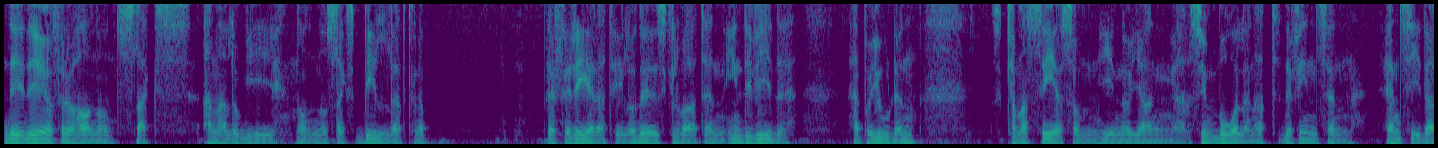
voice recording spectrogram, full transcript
det, det är jag för att ha någon slags analogi, någon, någon, slags bild att kunna referera till. Och det skulle vara att en individ här på jorden kan man se som yin och yang symbolen att det finns en, en sida,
